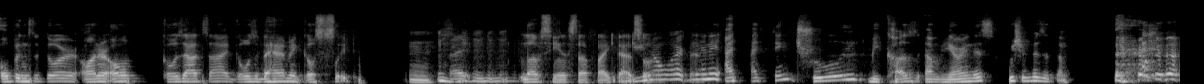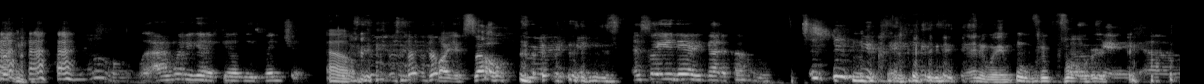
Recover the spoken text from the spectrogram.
opens the door on her own, goes outside, goes in the hammock, goes to sleep. mm. Right. Love seeing stuff like that. You know what, Danny? I, I think truly because I'm hearing this, we should visit them. No, well, I want to get a feel of these wind oh, By yourself. And so you're there, you gotta cover me. anyway, moving forward. Okay, um,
